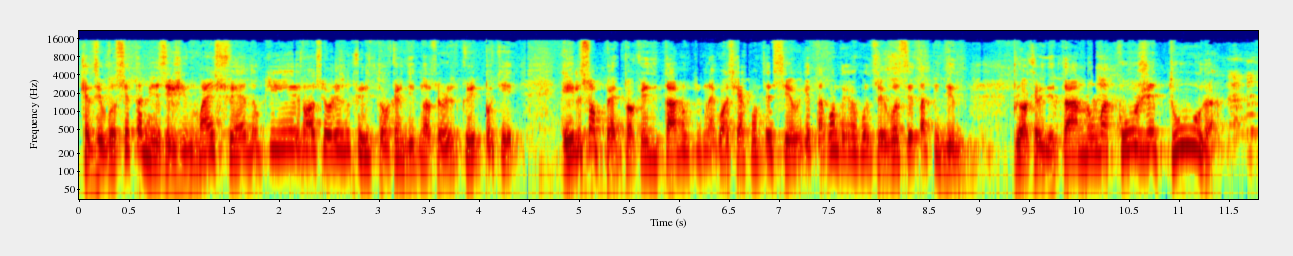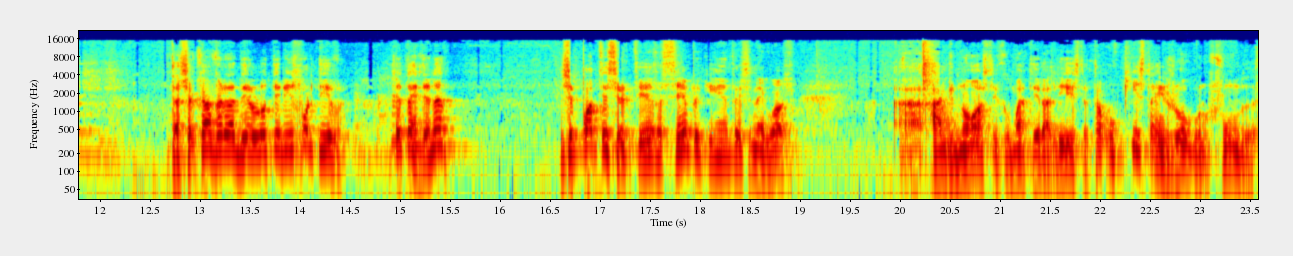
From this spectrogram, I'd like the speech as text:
Quer dizer, você está me exigindo mais fé do que Nosso Senhor Jesus Cristo. Eu acredito no Nosso Senhor Jesus Cristo porque ele só pede para acreditar no negócio que aconteceu e que está acontecendo. Você está pedindo para eu acreditar numa conjetura. Tá certo que é uma verdadeira loteria esportiva. Você está entendendo? Você pode ter certeza, sempre que entra esse negócio agnóstico, materialista, tal, o que está em jogo no fundo,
